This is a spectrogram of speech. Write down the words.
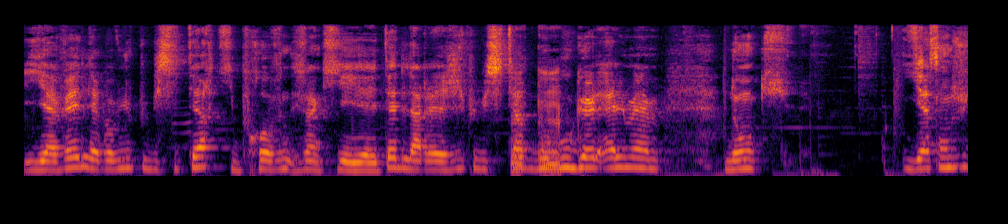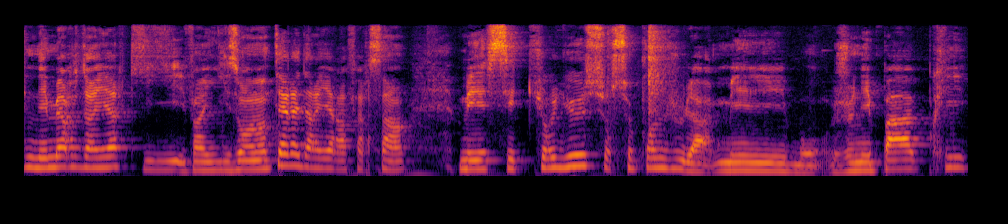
il y avait les revenus publicitaires qui provenaient, enfin, qui étaient de la régie publicitaire de. Google elle-même. Donc, il y a sans doute une émerge derrière qui, enfin, ils ont un intérêt derrière à faire ça, hein. mais c'est curieux sur ce point de vue-là. Mais bon, je n'ai pas pris,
